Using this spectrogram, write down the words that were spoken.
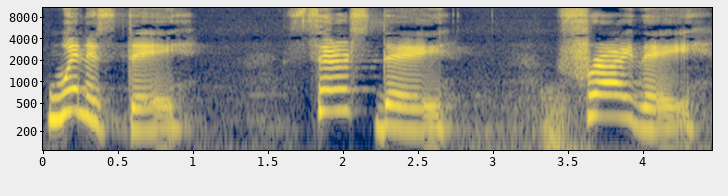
Wednesday, Thursday, Friday,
